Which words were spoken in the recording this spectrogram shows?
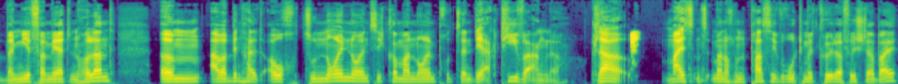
bei mir vermehrt in Holland. Ähm, aber bin halt auch zu 99,9 Prozent der aktive Angler. Klar, meistens immer noch eine passive Route mit Köderfisch dabei,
